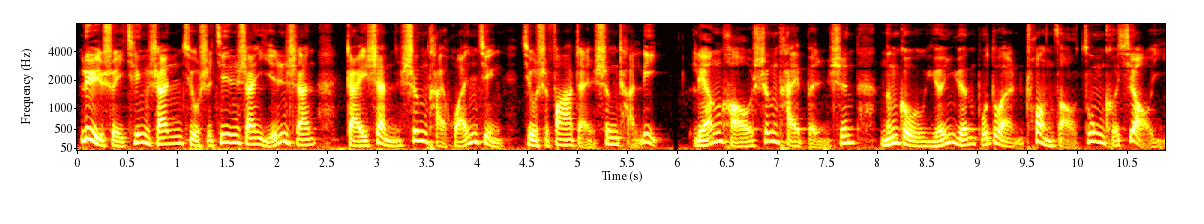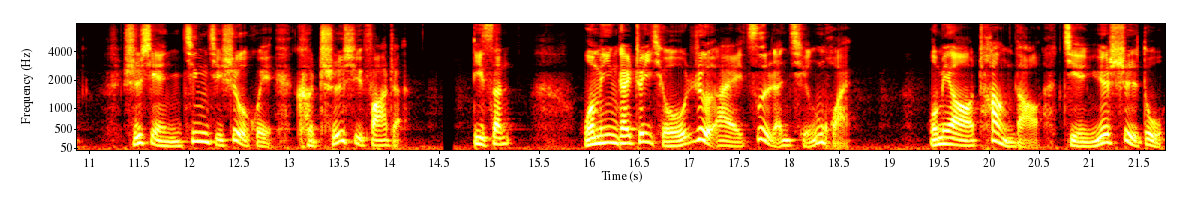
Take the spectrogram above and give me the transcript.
绿水青山就是金山银山，改善生态环境就是发展生产力。良好生态本身能够源源不断创造综合效益，实现经济社会可持续发展。第三，我们应该追求热爱自然情怀，我们要倡导简约适度、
